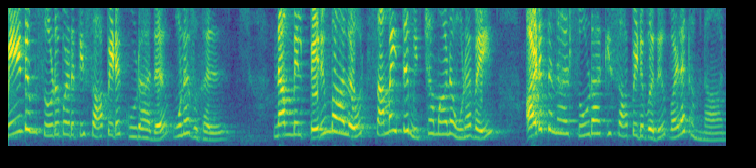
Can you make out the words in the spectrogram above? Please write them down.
மீண்டும் சூடுபடுத்தி சாப்பிடக்கூடாத உணவுகள். நம்மில் பெரும்பாலோர் சமைத்து மிச்சமான உணவை அடுத்த நாள் சூடாக்கி சாப்பிடுவது வழக்கம்தான்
